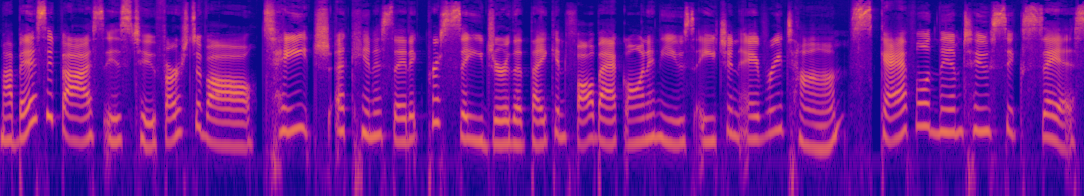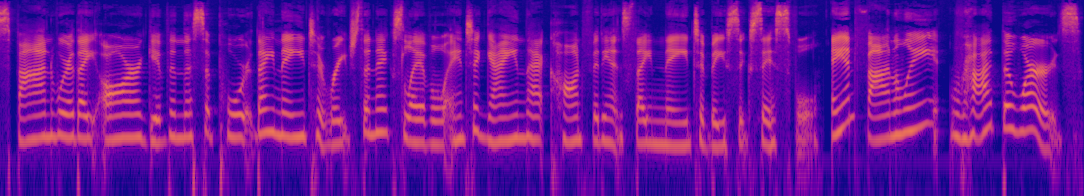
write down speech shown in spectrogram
my best advice is to first of all teach a kinesthetic procedure that they can fall back on and use each and every time. Scaffold them to success. Find where they are, give them the support they need to reach the next level and to gain that confidence they need to be successful. And finally, write the words.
